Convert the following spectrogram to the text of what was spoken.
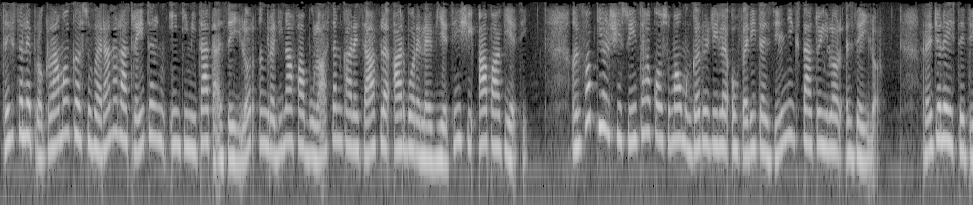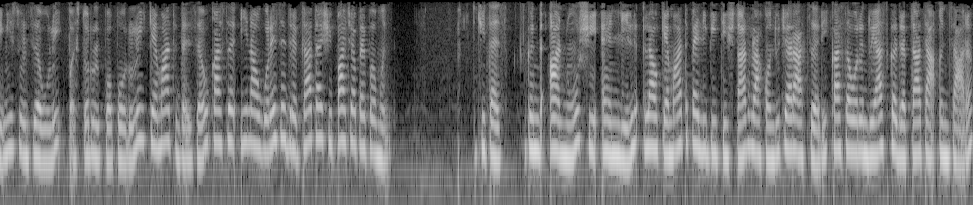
Textele proclamă că suveranul a trăit în intimitatea zeilor, în grădina fabuloasă în care se află arborele vieții și apa vieții. În fapt, el și suita consumau mâncărurile oferite zilnic statuilor zeilor. Regele este trimisul zeului, păstorul poporului, chemat de zeu ca să inaugureze dreptatea și pacea pe pământ. Citez. Când Anu și Enlil l-au chemat pe Lipitiștar la conducerea țării ca să o rânduiască dreptatea în țară,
